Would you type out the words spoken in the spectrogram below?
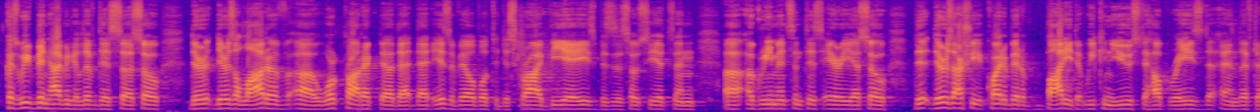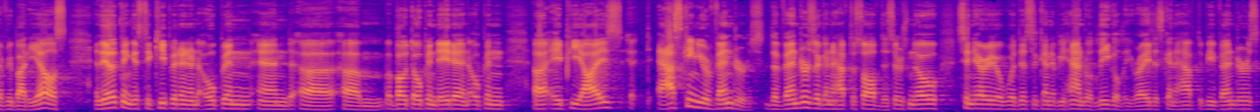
because we've been having to live this, uh, so there, there's a lot of uh, work product uh, that, that is available to describe BAs, business associates, and uh, agreements in this area. So th- there's actually quite a bit of body that we can use to help raise the, and lift everybody else. And the other thing is to keep it in an open and uh, um, about open data and open APIs. Asking your vendors, the vendors are going to have to solve this. There's no scenario where this is going to be handled legally, right? It's going to have to be vendors.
